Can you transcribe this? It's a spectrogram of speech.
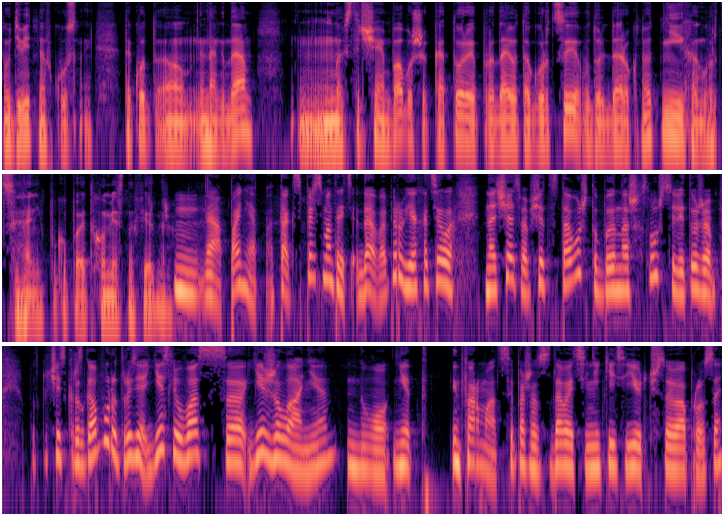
удивительно вкусный. Так вот, эм, иногда мы встречаем бабушек, которые продают огурцы вдоль дорог, но это не их огурцы, они покупают их у местных фермеров. Да, понятно. Так, теперь смотрите. Да, во-первых, я хотела начать вообще-то с того, чтобы наших слушателей тоже подключить к разговору. Друзья, если у вас э, есть желание, но нет информации, пожалуйста, задавайте Никите Юрьевичу свои вопросы.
